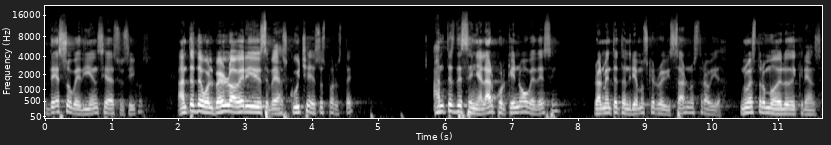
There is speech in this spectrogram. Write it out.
desobediencia de sus hijos, antes de volverlo a ver y decir, escuche, eso es para usted. Antes de señalar por qué no obedecen, realmente tendríamos que revisar nuestra vida, nuestro modelo de crianza,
